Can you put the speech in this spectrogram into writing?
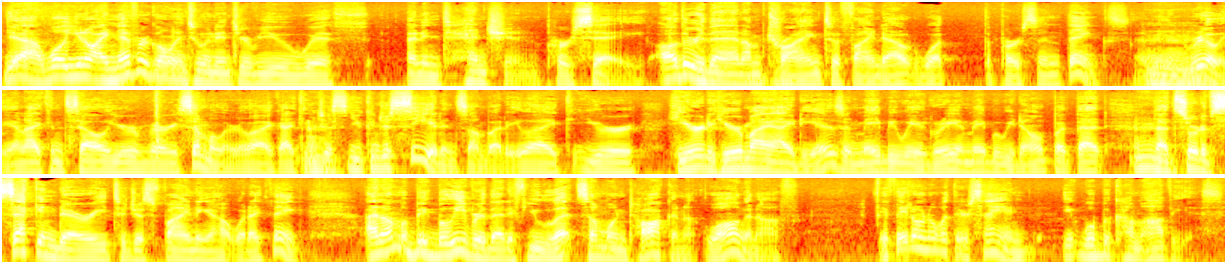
Yeah, well, you know, I never go into an interview with an intention per se, other than I'm trying to find out what the person thinks. I mean, mm. really, and I can tell you're very similar. Like I can mm. just you can just see it in somebody. Like you're here to hear my ideas, and maybe we agree and maybe we don't. But that mm. that's sort of secondary to just finding out what I think. And I'm a big believer that if you let someone talk en- long enough, if they don't know what they're saying, it will become obvious.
